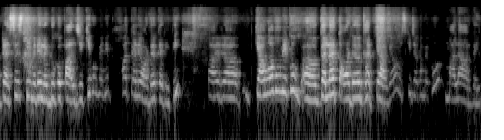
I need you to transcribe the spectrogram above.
ड्रेसेस थी, मेरे लड्डू गोपाल जी की, वो मैंने बहुत पहले ऑर्डर करी थी। पर क्या हुआ, वो मेरे को गलत ऑर्डर घर पे आ गया उसकी जगह मेरे को माला आ गई।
